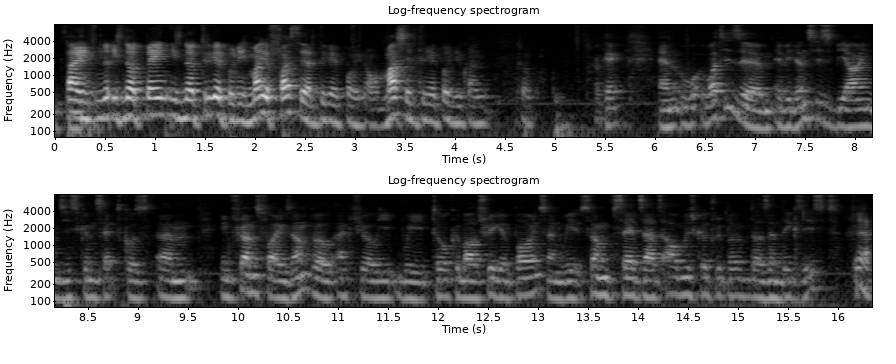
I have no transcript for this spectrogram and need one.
it's pain. no, It's not pain. It's not trigger point. It's myofascial trigger point or muscle trigger point. You can. So. Okay, and w- what is the um, evidences behind this concept? Because um, in France, for example, actually we talk about trigger points, and we some said that our muscular trigger point doesn't exist. Yeah.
